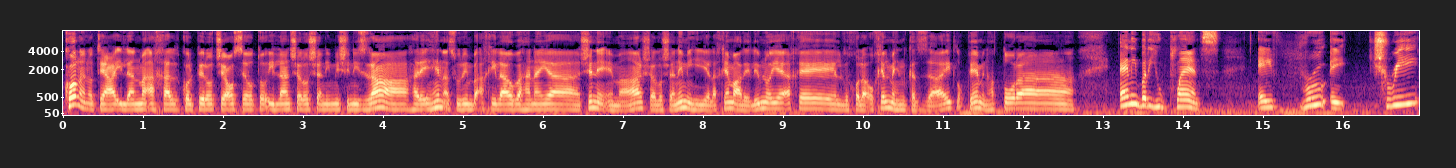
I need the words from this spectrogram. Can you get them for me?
כל הנוטע אילן מאכל, כל פירות שעושה אותו אילן שלוש שנים משנזרע, הרי הן אסורים באכילה ובהניה, שנאמר, שלוש שנים יהיה לכם ערלים לא יאכל, וכל האוכל מהן כזית, לוקה מן התורה. Anybody who plants a fruit, a tree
